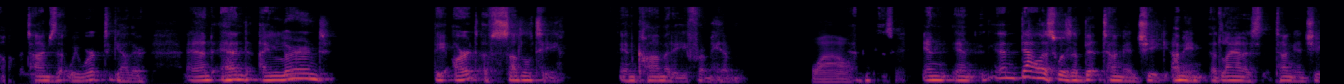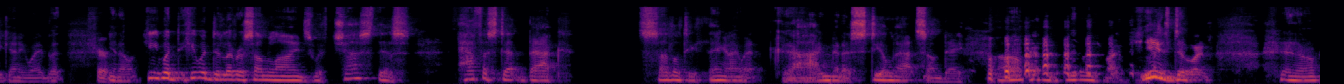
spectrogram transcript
on the times that we worked together. And, and I learned the art of subtlety in comedy from him Wow. In in and Dallas was a bit tongue in cheek. I mean, Atlantis tongue in cheek anyway, but sure. you know, he would he would deliver some lines with just this half a step back subtlety thing. I went, God, I'm gonna steal that someday. Oh, I'm do he's doing. You know,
